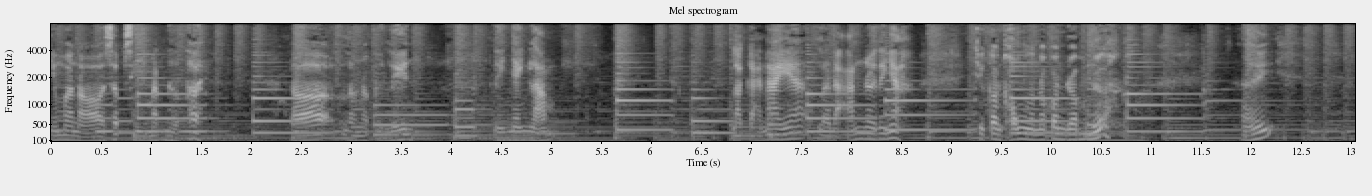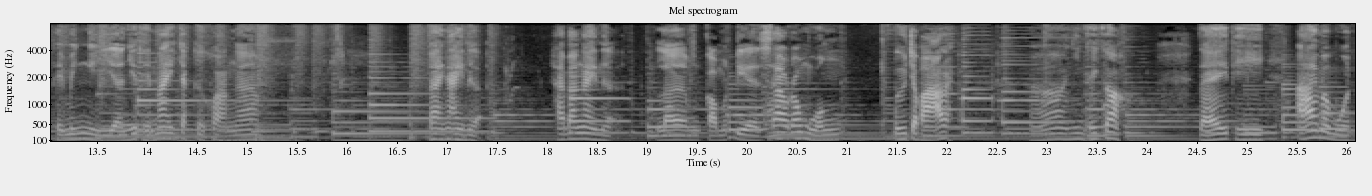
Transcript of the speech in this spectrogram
nhưng mà nó sấp xỉ mặt nước thôi. Đó là nó cứ lên lên nhanh lắm. Là cả này á, là đã ăn rồi đấy nhá chứ còn không là nó còn rầm nữa. Đấy thì mình nghĩ à, như thế này chắc cỡ khoảng à, vài ngày nữa hai ba ngày nữa là có một đĩa sao rau muống bự cho bá rồi. À, nhìn thấy không đấy thì ai mà muốn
